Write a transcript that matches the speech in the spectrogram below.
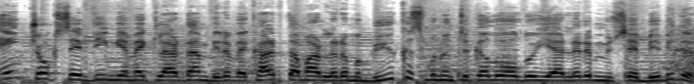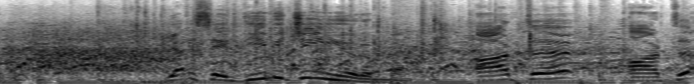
en çok sevdiğim yemeklerden biri ve kalp damarlarımın büyük kısmının tıkalı olduğu yerlerin müsebbibidir. Yani sevdiğim için yiyorum ben. Artı, artı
